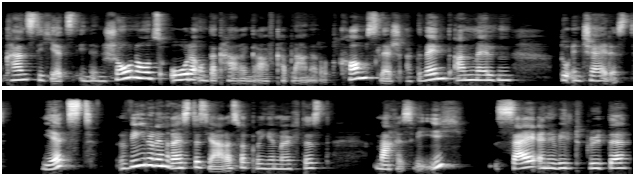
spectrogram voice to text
du kannst dich jetzt in den Show Notes oder unter karengrafkaplaner.com slash advent anmelden. Du entscheidest jetzt, wie du den Rest des Jahres verbringen möchtest. Mach es wie ich. Sei eine Wildblüte.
